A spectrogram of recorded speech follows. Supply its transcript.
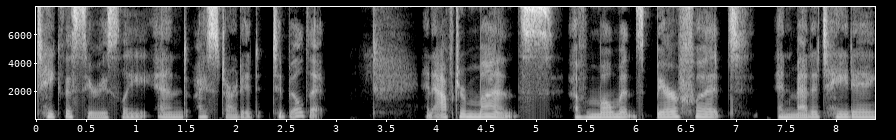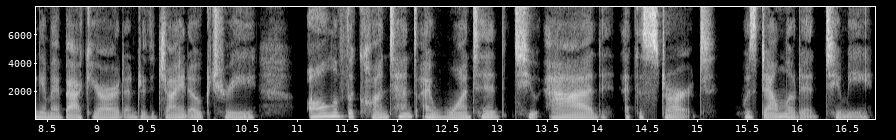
take this seriously. And I started to build it. And after months of moments barefoot and meditating in my backyard under the giant oak tree, all of the content I wanted to add at the start was downloaded to me.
